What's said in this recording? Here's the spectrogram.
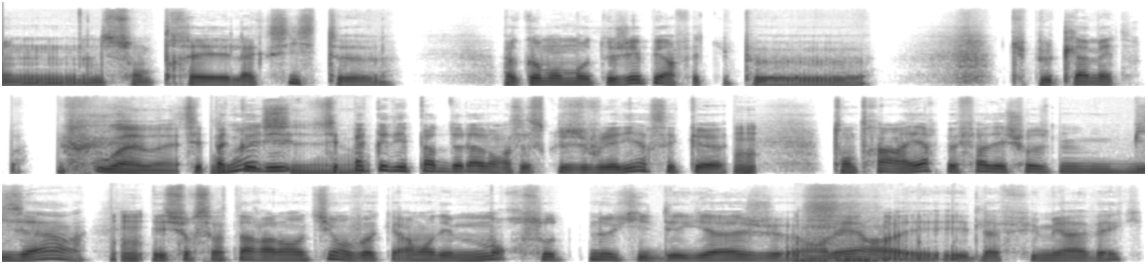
elles sont très laxistes. Enfin, Comme en MotoGP, en fait, tu peux, tu peux te la mettre. Quoi. Ouais, ouais. C'est pas, Ouais, que des- c'est pas que des pertes de l'avant. C'est ce que je voulais dire, c'est que Mm. ton train arrière peut faire des choses bizarres. Mm. Et sur certains ralentis, on voit carrément des morceaux de pneus qui dégagent en l'air et, et de la fumée avec.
